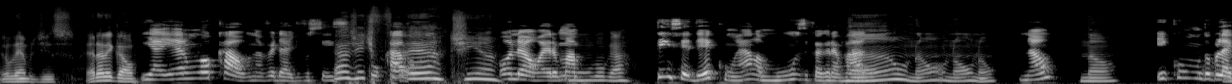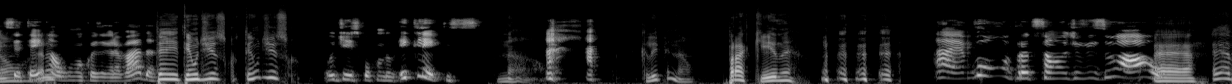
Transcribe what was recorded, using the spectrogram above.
Eu lembro disso. Era legal. E aí era um local, na verdade. Vocês a gente tocavam. é, tinha Ou não? Era uma. um lugar. Tem CD com ela? Música gravada? Não, não, não, não. Não? Não. E com o do Black, Não, você tem era- alguma coisa gravada? Tem, tem um disco, tem um disco. O disco com o do... E clipes? Não. Clipe não. Pra quê, né? Ah, é bom, a produção audiovisual. É, é,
